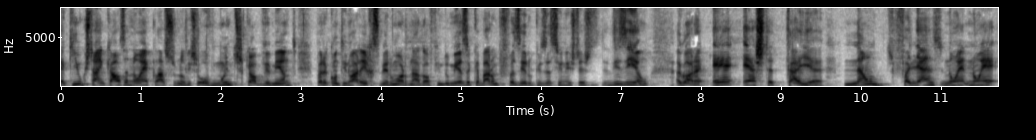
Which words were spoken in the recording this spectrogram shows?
aqui o que está em causa não é a classe jornalista. Houve muitos que, obviamente, para continuarem a receber um ordenado ao fim do mês, acabaram por fazer o que os acionistas diziam. Agora, é esta teia não falhante, não é, não é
